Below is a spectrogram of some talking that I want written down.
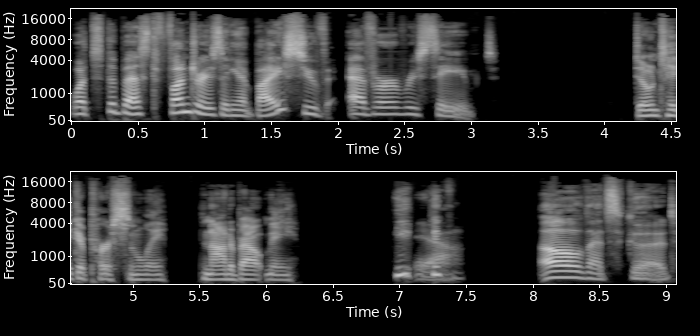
What's the best fundraising advice you've ever received? Don't take it personally. Not about me. Yeah. oh, that's good.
